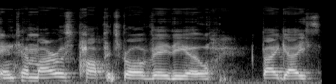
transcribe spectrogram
in tomorrow's Paw Patrol video. Bye guys.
